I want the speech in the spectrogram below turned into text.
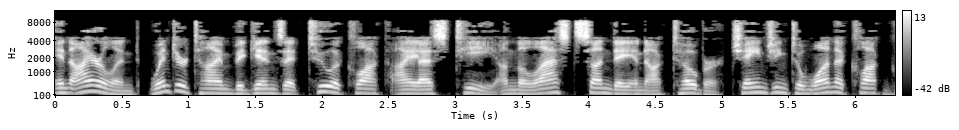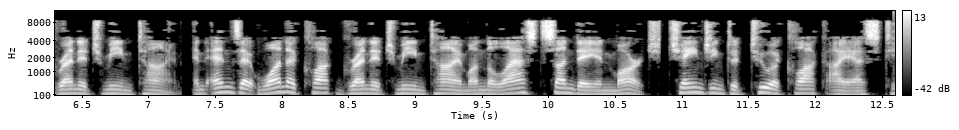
In Ireland, winter time begins at 2 o'clock IST on the last Sunday in October changing to 1 o'clock Greenwich Mean Time, and ends at 1 o'clock Greenwich Mean Time on the last Sunday in March changing to 2 o'clock IST.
